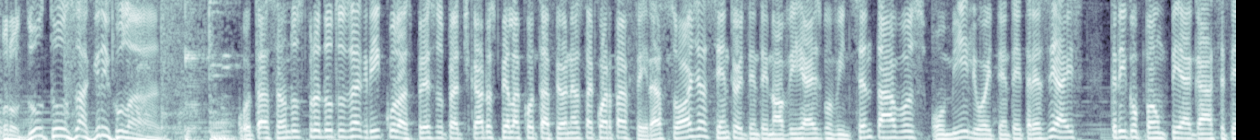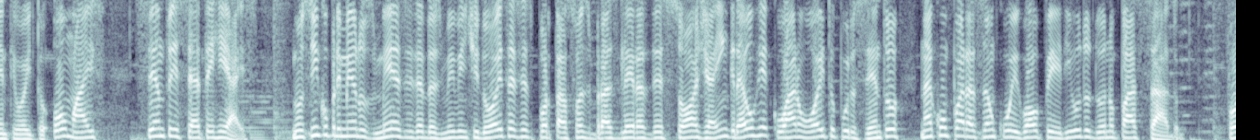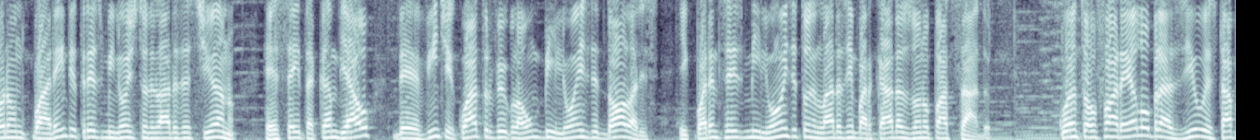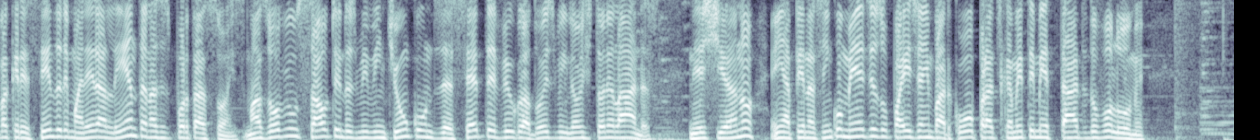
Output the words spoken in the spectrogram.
Produtos agrícolas. Cotação dos produtos agrícolas, preços praticados pela Cotapel nesta quarta-feira. A soja, R$ 189,20 com 20 centavos, o milho, R$ 83,00, trigo pão PH 78 ou mais, R$ 107,00. Nos cinco primeiros meses de 2022, as exportações brasileiras de soja em grão recuaram 8% na comparação com o igual período do ano passado. Foram 43 milhões de toneladas este ano, Receita cambial de 24,1 bilhões de dólares e 46 milhões de toneladas embarcadas no ano passado. Quanto ao farelo, o Brasil estava crescendo de maneira lenta nas exportações, mas houve um salto em 2021 com 17,2 milhões de toneladas. Neste ano, em apenas cinco meses, o país já embarcou praticamente metade do volume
